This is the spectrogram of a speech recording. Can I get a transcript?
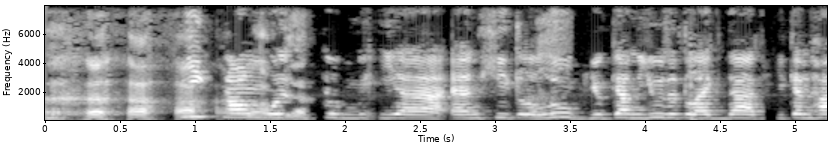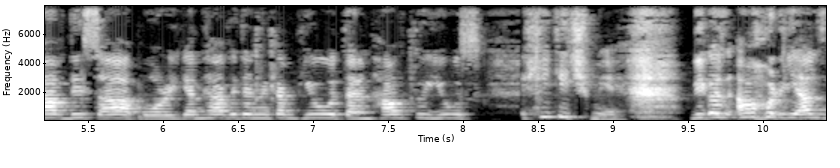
he come with to me, yeah, and he look, you can use it like that. You can have this app, or you can have it in a computer, and how to use. He teach me because our young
